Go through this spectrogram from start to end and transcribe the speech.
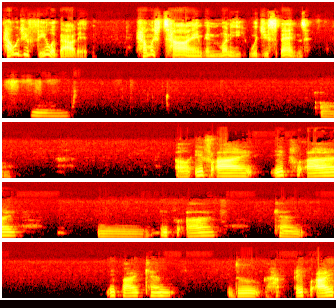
how would you feel about it? How much time and money would you spend? Mm. Uh, uh, if I if I mm, if I can if I can do if I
